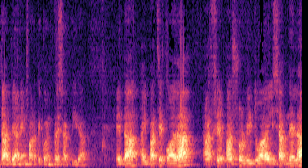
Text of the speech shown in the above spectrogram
taldearen parteko enpresak dira. Eta aipatzekoa da, absolbitua izan dela,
